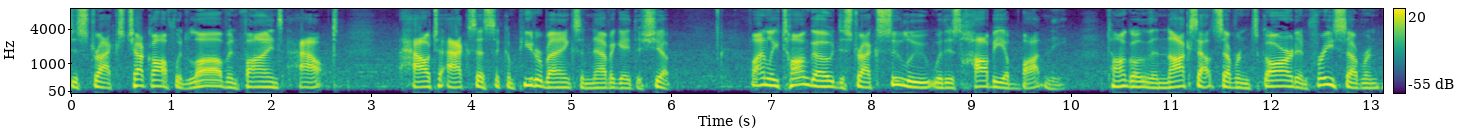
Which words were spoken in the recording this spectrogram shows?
distracts Chekov with love and finds out how to access the computer banks and navigate the ship. Finally, Tongo distracts Sulu with his hobby of botany. Tongo then knocks out Sevrin's guard and frees Sevrin,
